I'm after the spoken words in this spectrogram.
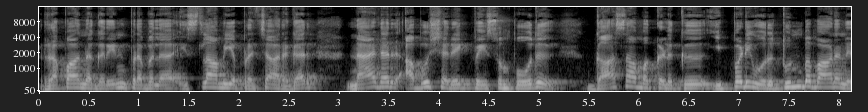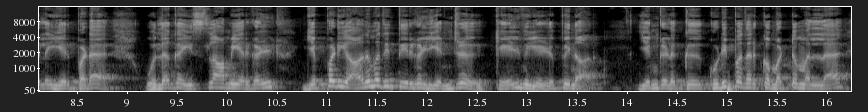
ரபா நகரின் பிரபல இஸ்லாமிய பிரச்சாரகர் நாடர் அபு ஷரேக் பேசும்போது காசா மக்களுக்கு இப்படி ஒரு துன்பமான நிலை ஏற்பட உலக இஸ்லாமியர்கள் எப்படி அனுமதித்தீர்கள் என்று கேள்வி எழுப்பினார். எங்களுக்கு குடிப்பதற்கு மட்டுமல்ல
